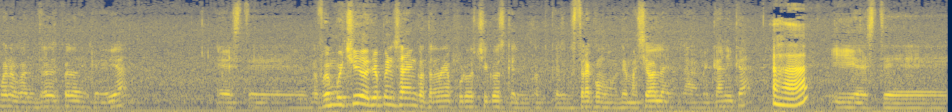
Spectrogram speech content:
Bueno, cuando entré a la escuela de ingeniería, este, me fue muy chido. Yo pensaba encontrarme a puros chicos que, les- que les gustara como demasiado la, la mecánica. Ajá. Y este...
